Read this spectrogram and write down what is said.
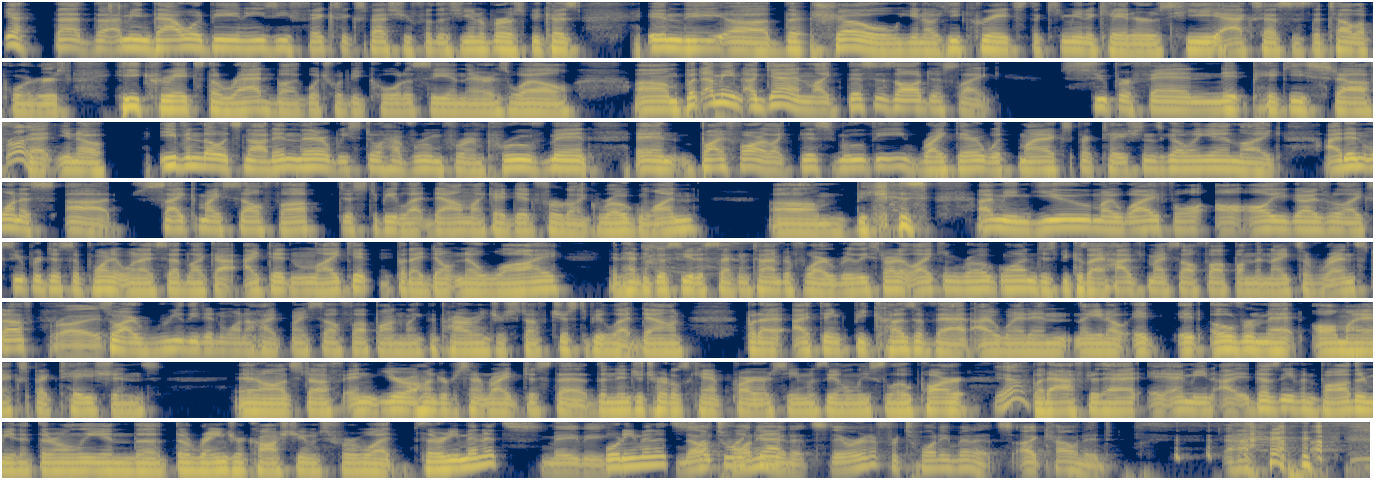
Yeah, that, that I mean that would be an easy fix, especially for this universe, because in the uh the show, you know, he creates the communicators, he accesses the teleporters, he creates the rad bug, which would be cool to see in there as well. Um, but I mean, again, like this is all just like super fan nitpicky stuff Right. that you know even though it's not in there we still have room for improvement. And by far like this movie right there with my expectations going in like i didn't want to uh psych myself up just to be let down like i did for like rogue one. Um because i mean you my wife all, all, all you guys were like super disappointed when i said like I, I didn't like it but i don't know why and had to go see it a second time before i really started liking rogue one just because i hyped myself up on the knights of ren stuff Right. so I really didn't want to hype myself up on like the Power Ranger stuff just to be let down. But I, I think because of that, I went in, you know, it it overmet all my expectations and all that stuff. And you're 100% right. Just that the Ninja Turtles campfire scene was the only slow part. yeah. But after that, I I mean, I, it doesn't even bother me that they're only in the, the Ranger costumes for what, 30 minutes? Maybe. 40 minutes? No, 20 like minutes. They were in it for 20 minutes. I counted.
